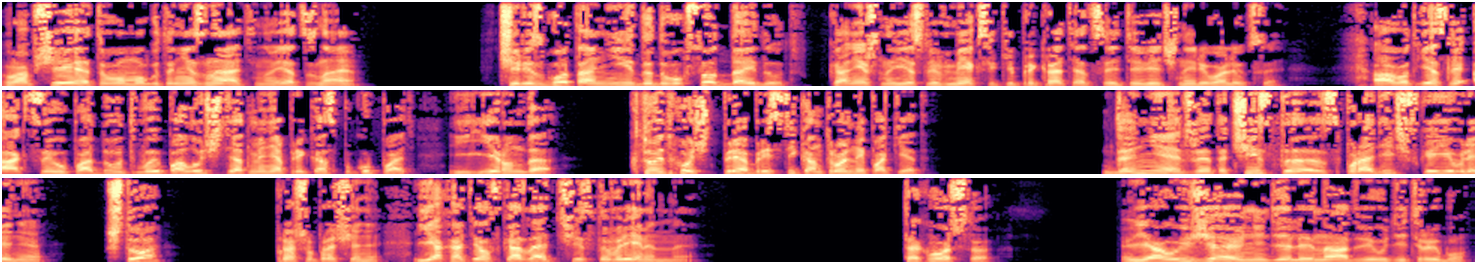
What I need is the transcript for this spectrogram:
Вообще этого могут и не знать, но я-то знаю. Через год они до 200 дойдут, конечно, если в Мексике прекратятся эти вечные революции. А вот если акции упадут, вы получите от меня приказ покупать. И ерунда. Кто это хочет приобрести контрольный пакет? Да нет же, это чисто спорадическое явление. Что? Прошу прощения. Я хотел сказать чисто временное. Так вот что. Я уезжаю недели на две удить рыбу.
